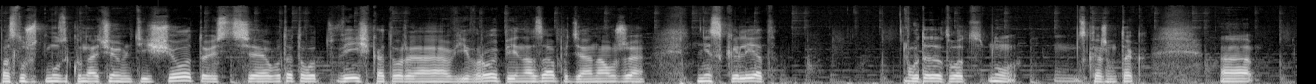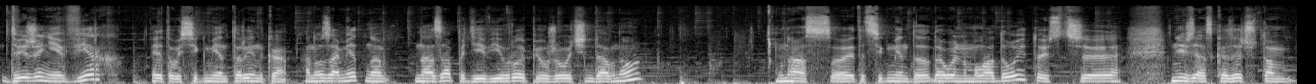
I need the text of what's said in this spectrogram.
послушать музыку на чем-нибудь еще, то есть э, вот эта вот вещь, которая в Европе и на Западе, она уже несколько лет вот этот вот, ну, скажем так, а, движение вверх этого сегмента рынка, оно заметно на Западе и в Европе уже очень давно. У нас э, этот сегмент довольно молодой, то есть э, нельзя сказать, что там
